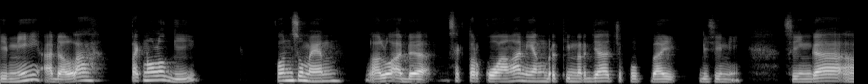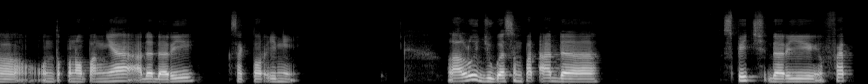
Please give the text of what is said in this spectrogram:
ini adalah teknologi, konsumen, lalu ada sektor keuangan yang berkinerja cukup baik di sini. Sehingga uh, untuk penopangnya ada dari sektor ini. Lalu juga sempat ada speech dari Fed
